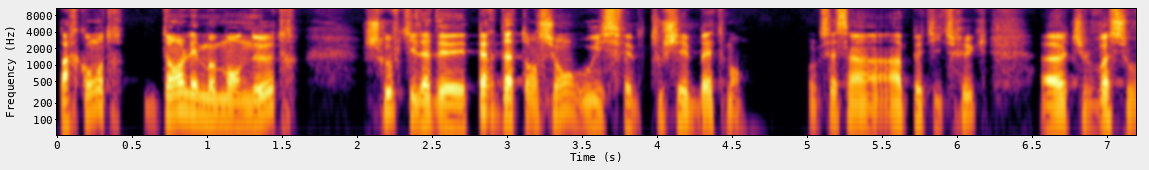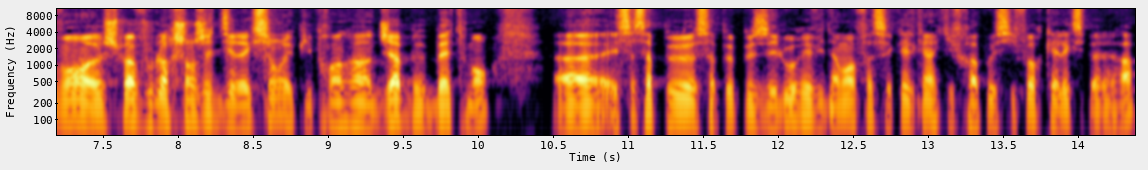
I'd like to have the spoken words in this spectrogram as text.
Par contre, dans les moments neutres, je trouve qu'il a des pertes d'attention où il se fait toucher bêtement. Donc ça, c'est un, petit truc. Tu le vois souvent, je sais pas, vouloir changer de direction et puis prendre un jab bêtement. et ça, ça peut, ça peut peser lourd, évidemment, face à quelqu'un qui frappe aussi fort qu'Alex Pereira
